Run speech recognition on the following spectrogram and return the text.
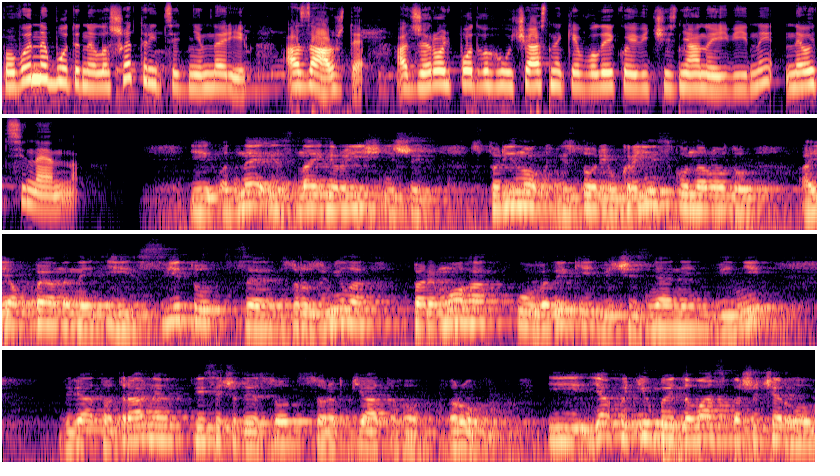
повинне бути не лише 30 днів на рік, а завжди, адже роль подвигу учасників Великої Вітчизняної війни неоціненна. І одне із найгероїчніших сторінок в історії українського народу, а я впевнений і світу, це зрозуміла перемога у Великій Вітчизняній війні 9 травня 1945 року. І я хотів би до вас в першу чергу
